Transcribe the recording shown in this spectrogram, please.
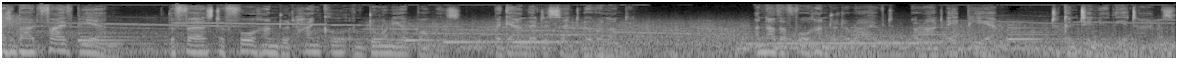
At about 5 p.m., the first of 400 Heinkel and Dornier bombers began their descent over London. Another 400 arrived around 8 p.m. to continue the attacks.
